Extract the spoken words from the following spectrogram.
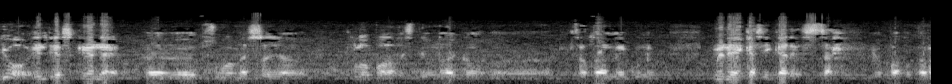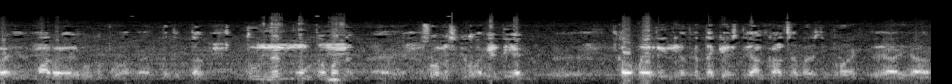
Joo, Intian skene Suomessa ja globaalisti on aika, äh, sanotaan niin kuin, menee käsi kädessä jopa tota, maan ulkopuolella. Että, tota, tunnen muutaman äh, Suomessakin olevan Intian kaverin, jotka tekee sitten ihan kansainvälistä projekteja ja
